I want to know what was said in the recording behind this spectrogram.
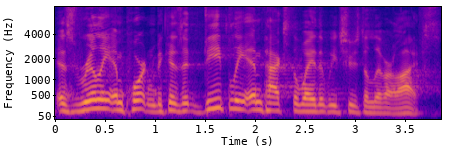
is really important because it deeply impacts the way that we choose to live our lives.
